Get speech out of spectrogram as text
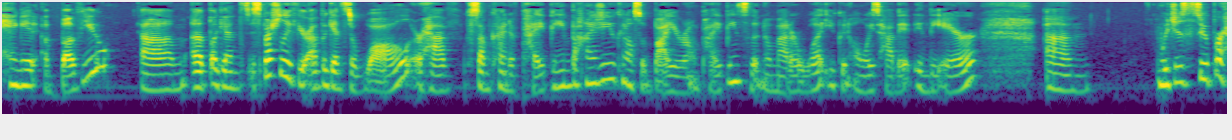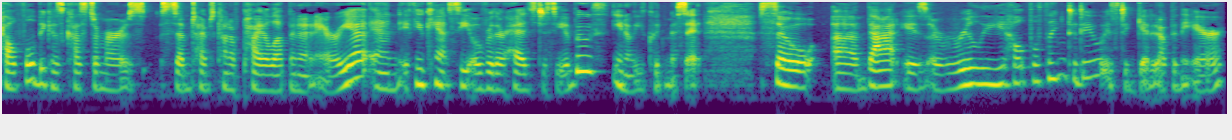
hang it above you um, up against, especially if you're up against a wall or have some kind of piping behind you. You can also buy your own piping so that no matter what, you can always have it in the air. Um, which is super helpful because customers sometimes kind of pile up in an area and if you can't see over their heads to see a booth you know you could miss it. So uh, that is a really helpful thing to do is to get it up in the air.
